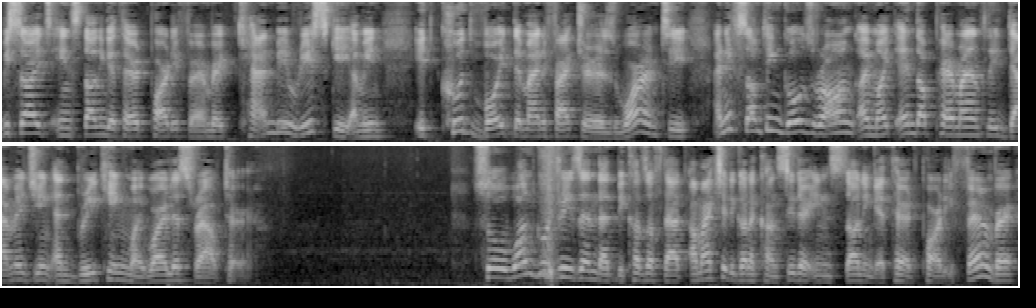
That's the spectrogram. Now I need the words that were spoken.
Besides, installing a third party firmware can be risky. I mean, it could void the manufacturer's warranty, and if something goes wrong, I might end up permanently damaging and breaking my wireless router. So one good reason that because of that I'm actually gonna consider installing a third-party firmware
